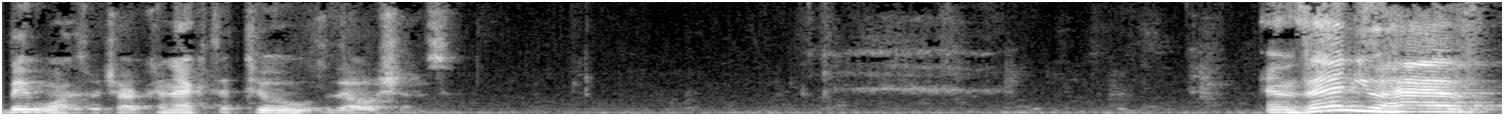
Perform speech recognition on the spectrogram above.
big ones which are connected to the oceans. And then you have the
